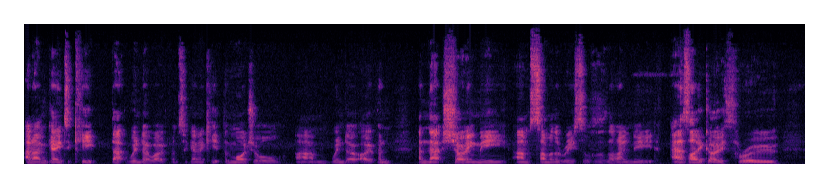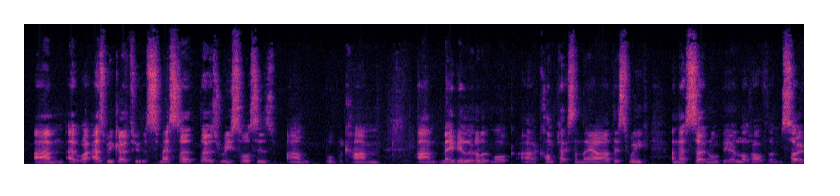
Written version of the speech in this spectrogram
and I'm going to keep that window open. So I'm going to keep the module um, window open and that's showing me um, some of the resources that I need. As I go through, um, as we go through the semester, those resources um, will become um, maybe a little bit more uh, complex than they are this week and there certainly will be a lot of them. So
